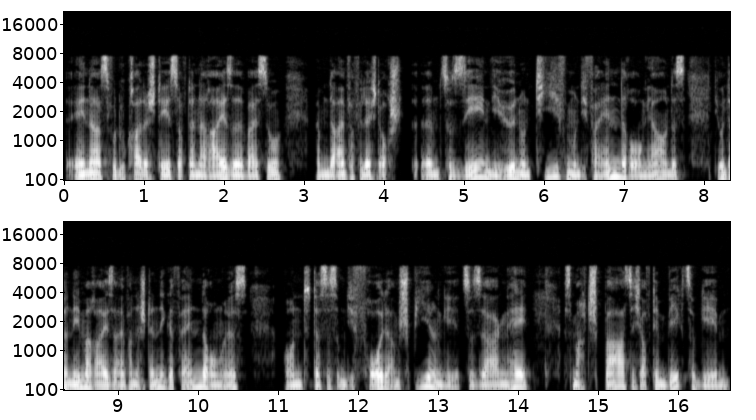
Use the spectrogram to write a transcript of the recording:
erinnerst, wo du gerade stehst auf deiner Reise, weißt du, ähm, da einfach vielleicht auch ähm, zu sehen, die Höhen und Tiefen und die Veränderung, ja, und dass die Unternehmerreise einfach eine ständige Veränderung ist und dass es um die Freude am Spielen geht, zu sagen, hey, es macht Spaß, sich auf dem Weg zu geben.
